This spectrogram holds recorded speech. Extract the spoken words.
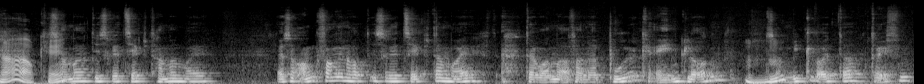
Ah, okay. Das, haben wir, das Rezept haben wir mal also angefangen hat das Rezept einmal, da waren wir auf einer Burg eingeladen, mhm. so ein Mittelalter-Treffen.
